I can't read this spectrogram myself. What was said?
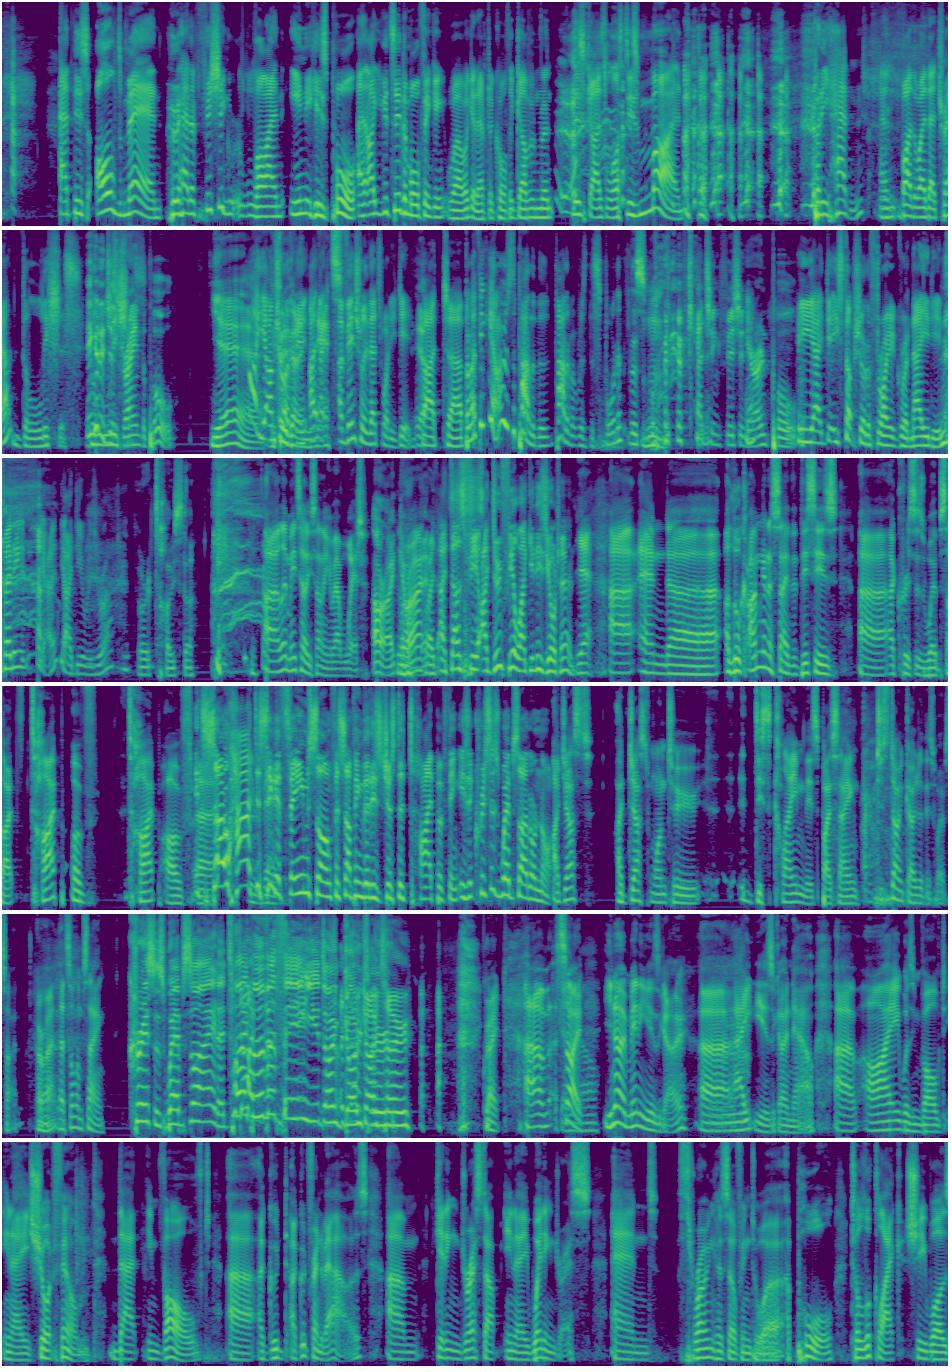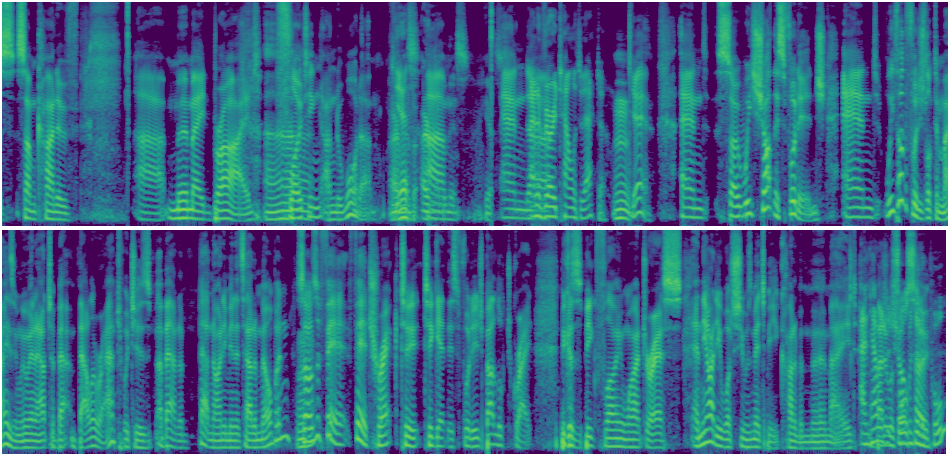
at this old man who had a fishing line in his pool. And I, you could see them all thinking, well, we're going to have to call the government. This guy's lost his mind. but he hadn't. And by the way, that trout, delicious. He could have just drained the pool. Yeah. Oh yeah, I'm You sure. could've a even- I- I- eventually, that's what he did. Yeah. But uh, but I think yeah, it was the part of the part of it was the sport of. The sport of catching fish in your own pool He uh, he stopped short of throwing a grenade in, but he, you know, the idea was right. or a toaster. Uh, let me tell you something about wet. All right, go All on, right. then. It does feel. I do feel like it is your turn. Yeah. Uh, and uh, look, I'm going to say that this is uh, a Chris's website type of type of. It's uh, so hard to sing a theme song for something that is just a type of thing. Is it Chris's website or not? I just, I just want to disclaim this by saying, just don't go to this website. All right, that's all I'm saying. Chris's website, a type Don't- of a thing you don't go Don't go to. to. Great. Um, so, you know, many years ago, uh, eight years ago now, uh, I was involved in a short film that involved uh, a good a good friend of ours um, getting dressed up in a wedding dress and throwing herself into a, a pool to look like she was some kind of uh, mermaid bride floating underwater. I Yes. remember, I remember Um, this. Yes. And, and a uh, very talented actor. yeah. And so we shot this footage and we thought the footage looked amazing. We went out to ba- Ballarat, which is about about 90 minutes out of Melbourne. So it was a fair fair trek to to get this footage, but it looked great because it's a big flowing white dress. And the idea was she was meant to be kind of a mermaid. And how but was it, shot? was it a pool?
